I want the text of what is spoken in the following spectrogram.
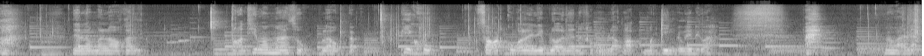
อะเดี๋ยวเรามารอกัน ตอนที่มามาสุกเราแบบพี่คลุกซอสคลุกอะไรเรียบร้อยแล้วนะครับ ผมแล้วก็มากินกันเลยดีกว่าไปไม่ไหวแล้ว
